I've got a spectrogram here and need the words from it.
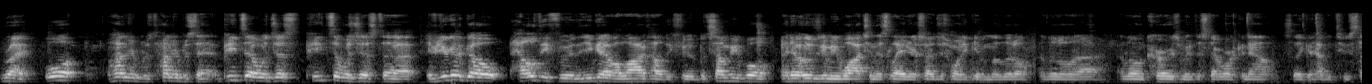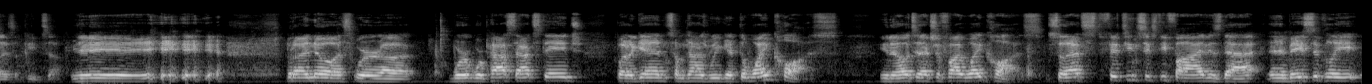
right. Well, Hundred percent. Pizza was just pizza was just. Uh, if you're gonna go healthy food, then you can have a lot of healthy food. But some people, I know who's gonna be watching this later, so I just want to give them a little, a little, uh, a little encouragement to start working out, so they can have the two slices of pizza. Yeah. but I know us. We're uh, we're we're past that stage. But again, sometimes we get the white claws. You know, it's an extra five white claws. So that's 1565 is that. And basically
